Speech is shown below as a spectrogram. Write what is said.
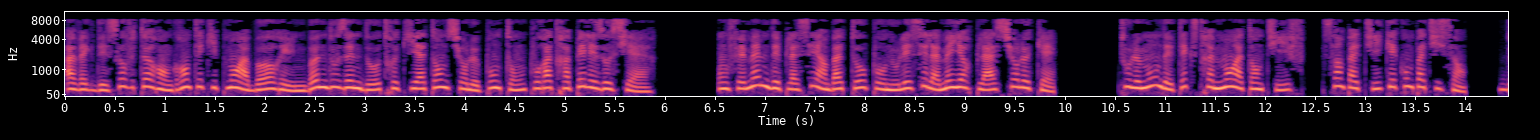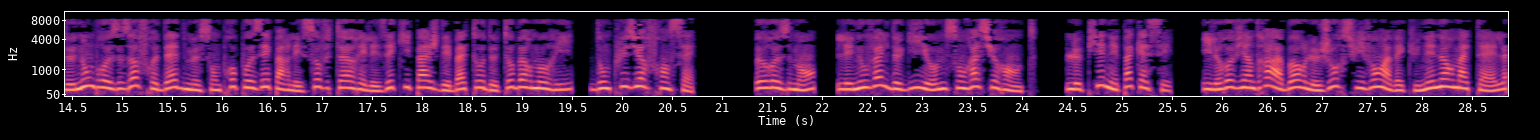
avec des sauveteurs en grand équipement à bord et une bonne douzaine d'autres qui attendent sur le ponton pour attraper les haussières. On fait même déplacer un bateau pour nous laisser la meilleure place sur le quai. Tout le monde est extrêmement attentif, sympathique et compatissant. De nombreuses offres d'aide me sont proposées par les sauveteurs et les équipages des bateaux de Tobermory, dont plusieurs français. Heureusement, les nouvelles de Guillaume sont rassurantes. Le pied n'est pas cassé. Il reviendra à bord le jour suivant avec une énorme attelle,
